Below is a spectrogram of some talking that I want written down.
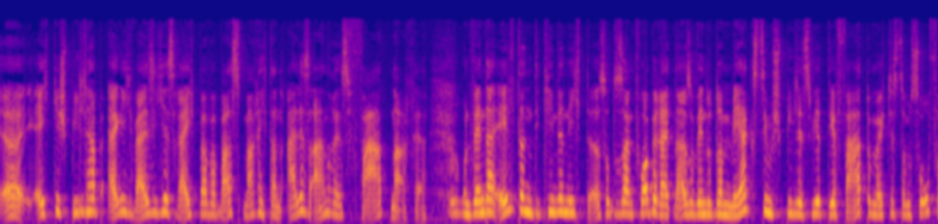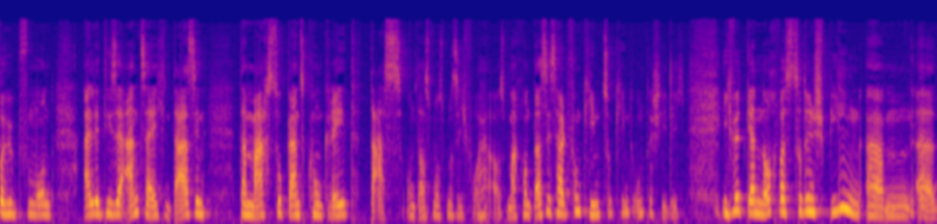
äh, echt gespielt habe, eigentlich weiß ich, es reicht, aber was mache ich dann? Alles andere ist Fahrt nachher. Mhm. Und wenn da Eltern die Kinder nicht äh, sozusagen vorbereiten, also wenn du da merkst im Spiel, es wird dir Fahrt, du möchtest am Sofa hüpfen und alle diese Anzeichen da sind, dann machst du ganz konkret das. Und das muss man sich vorher ausmachen. Und das ist halt von Kind zu Kind unterschiedlich. Ich würde gern noch was zu den Spielen ähm, äh,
